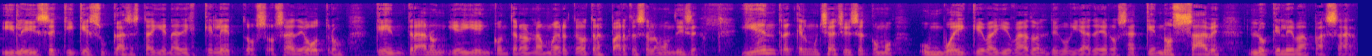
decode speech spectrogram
y le dice que, que, su casa está llena de esqueletos, o sea, de otros que entraron y ahí encontraron la muerte. Otras partes Salomón dice, y entra aquel muchacho, dice, como un buey que va llevado al degolladero, o sea, que no sabe lo que le va a pasar.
